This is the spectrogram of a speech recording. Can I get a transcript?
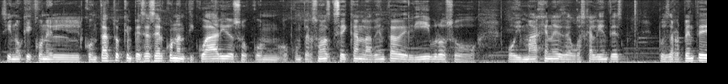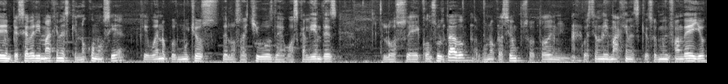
sino que con el contacto que empecé a hacer con anticuarios o con, o con personas que se dedican a la venta de libros o, o imágenes de Aguascalientes, pues de repente empecé a ver imágenes que no conocía, que bueno, pues muchos de los archivos de Aguascalientes los he consultado en alguna ocasión, pues sobre todo en cuestión de imágenes, que soy muy fan de ello,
